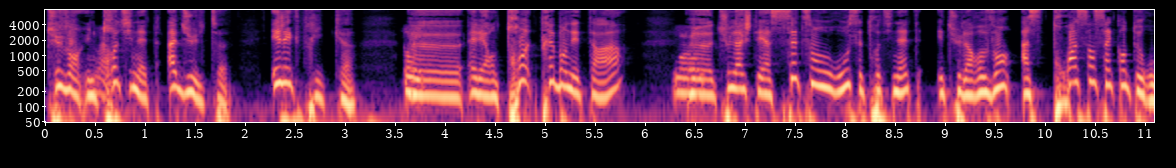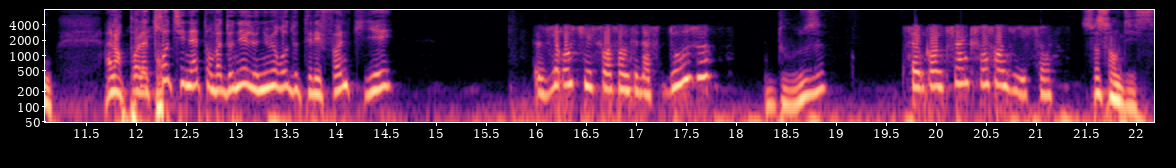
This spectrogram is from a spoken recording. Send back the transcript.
tu vends une Ouais. trottinette adulte, électrique, Oui. euh, elle est en très bon état. Oui. Euh, tu l'as achetée à 700 euros, cette trottinette, et tu la revends à 350 euros. Alors, pour la trottinette, on va donner le numéro de téléphone qui est 06 69 12 12 55 70. 70.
